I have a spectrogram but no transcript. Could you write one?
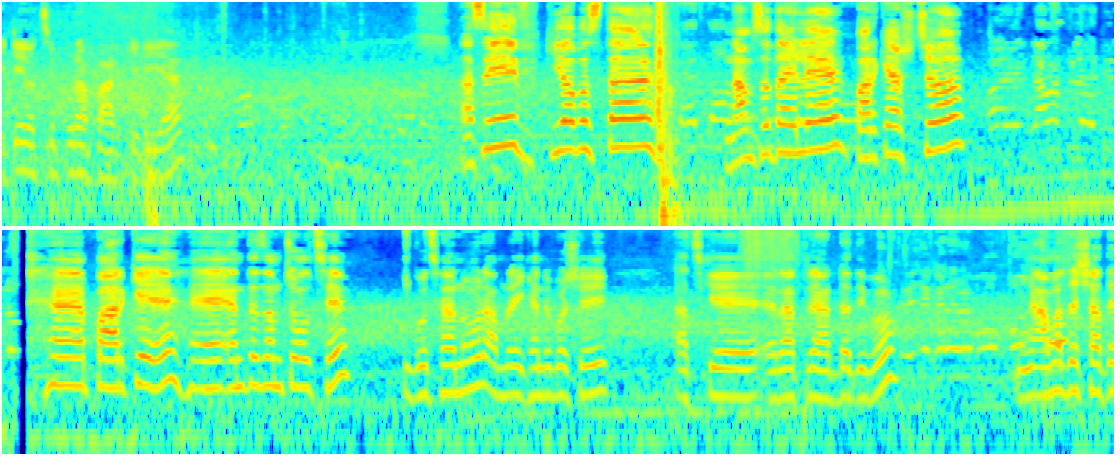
এটাই হচ্ছে পুরা পার্ক এরিয়া। আসিফ কি অবস্থা? নামছো তাইলে? পার্কে আসছো? হ্যাঁ পার্কে এন্তেজাম চলছে গোছানোর। আমরা এখানে বসে আজকে রাত্রে আড্ডা দিব। আমাদের সাথে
